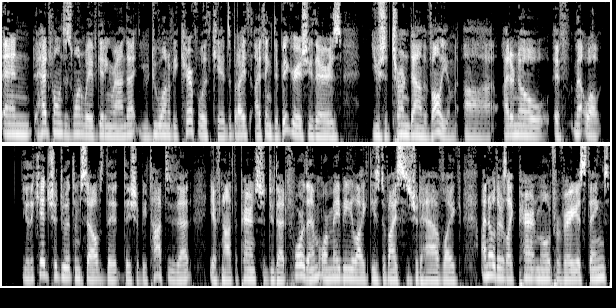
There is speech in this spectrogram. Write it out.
and headphones is one way of getting around that. You do want to be careful with kids, but I, I think the bigger issue there is you should turn down the volume. Uh, I don't know if, well, you know, the kids should do it themselves. They, they should be taught to do that. If not, the parents should do that for them. Or maybe like these devices should have like, I know there's like parent mode for various things.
